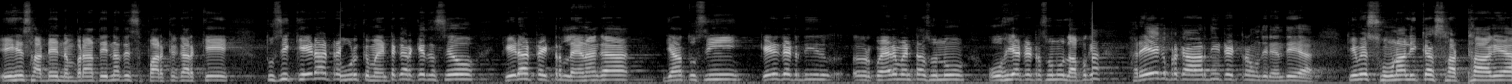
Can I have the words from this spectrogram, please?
ਇਹ ਸਾਡੇ ਨੰਬਰਾਂ ਤੇ ਇਹਨਾਂ ਤੇ ਸੰਪਰਕ ਕਰਕੇ ਤੁਸੀਂ ਕਿਹੜਾ ਟੂਰ ਕਮੈਂਟ ਕਰਕੇ ਦੱਸਿਓ, ਕਿਹੜਾ ਟਰੈਕਟਰ ਲੈਣਾਗਾ। ਜਾਂ ਤੁਸੀਂ ਕਿਹੜੇ ਟਰੈਕਟਰ ਦੀ ਰਿਕੁਆਇਰਮੈਂਟ ਆ ਤੁਹਾਨੂੰ, ਉਹ ਜਿਹਾ ਟਰੈਕਟਰ ਤੁਹਾਨੂੰ ਲੱਭ ਗਿਆ। ਹਰੇਕ ਪ੍ਰਕਾਰ ਦੀ ਟਰੈਕਟਰ ਆਉਂਦੇ ਰਹਿੰਦੇ ਆ। ਕਿਵੇਂ ਸੋਨਾਲੀਕਾ 60 ਆ ਗਿਆ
